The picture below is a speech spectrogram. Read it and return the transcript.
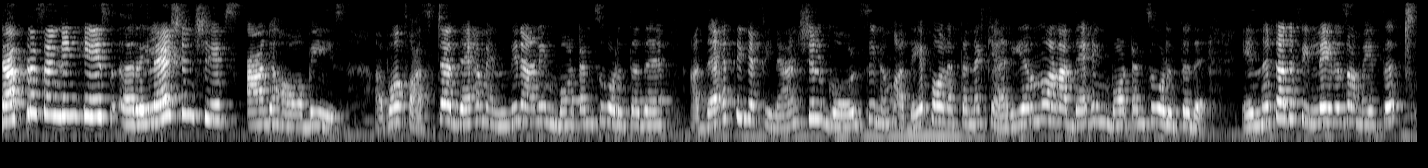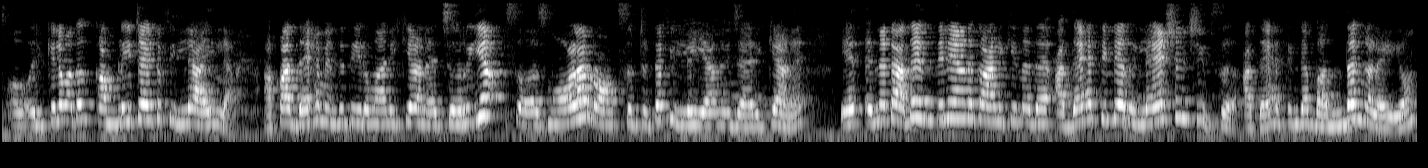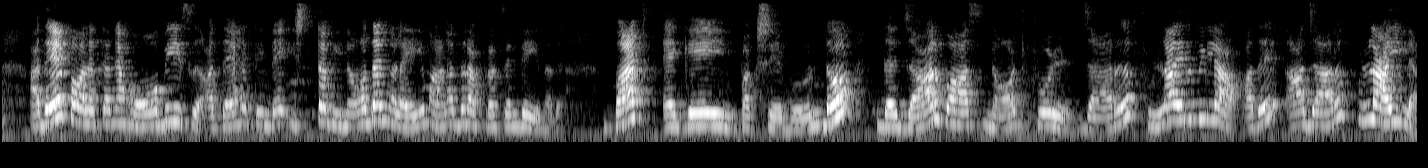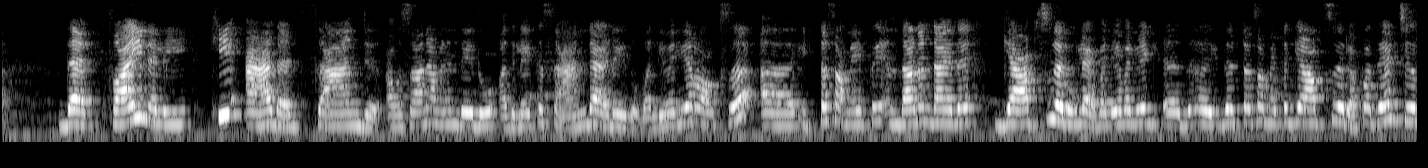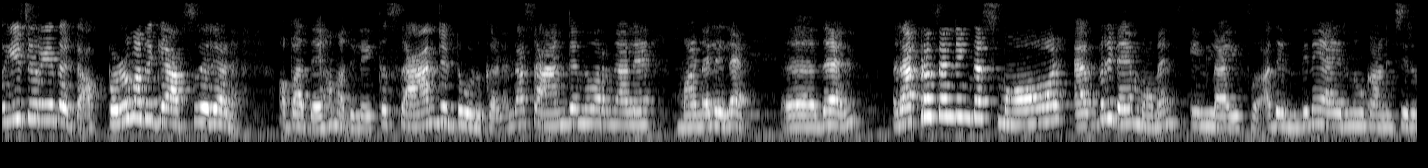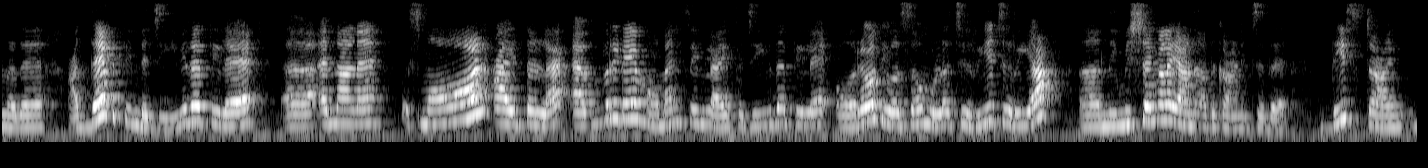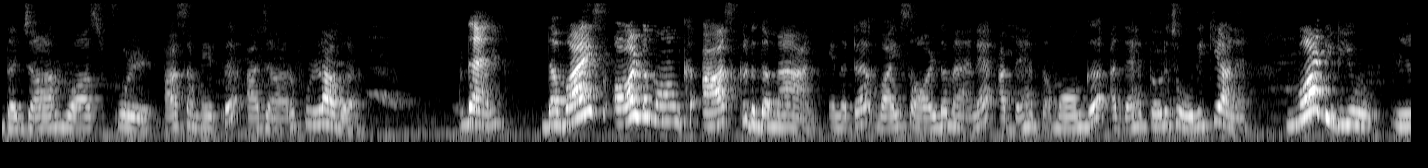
Representing his relationships and hobbies അപ്പോൾ ഫസ്റ്റ് അദ്ദേഹം എന്തിനാണ് ഇമ്പോർട്ടൻസ് കൊടുത്തത്? അദ്ദേഹത്തിന്റെ ഫിനാൻഷ്യൽ ഗോൾസിനും അതേപോലെ തന്നെ കരിയറിനുമാണ് അദ്ദേഹം ഇമ്പോർട്ടൻസ് കൊടുത്തത്. എന്നിട്ട് അത് ഫില്ല് ചെയ്ത സമയത്ത് ഒരിക്കലും അത് കംപ്ലീറ്റ് ആയിട്ട് ഫില്ല് ആയില്ല. അപ്പൊ അദ്ദേഹം എന്ത് തീരുമാനിക്കുകയാണ്? ചെറിയ സ്മോളർ റോക്സ് ഇട്ടിട്ട് ഫില്ല് ചെയ്യാന്ന് വിചാരിക്കുകയാണ്. എന്നിട്ട് അത് എന്തിനെയാണ് കാണിക്കുന്നത്? അദ്ദേഹത്തിന്റെ റിലേഷൻഷിപ്സ് അദ്ദേഹത്തിന്റെ ബന്ധങ്ങളെയും അതേപോലെ തന്നെ ഹോബീസ് അദ്ദേഹത്തിന്റെ ഇഷ്ട വിനോദങ്ങളെയും ആണ് അത് റെപ്രസെന്റ് ചെയ്യുന്നത്. ബട്ട് അഗെയിൻ പക്ഷേ വീണ്ടും the jar was not full jar full ആയിരുന്നില്ല. അത് ആ ജാറ് ഫുൾ ആയില്ല. Then finally he added sand അവസാനം അവൻ എന്ത് ചെയ്തു? അതിലേക്ക് സാൻഡ് ആഡ് ചെയ്തു. വലിയ വലിയ റോക്സ് ഇട്ട സമയത്ത് എന്താണ് ഉണ്ടായത്? ഗ്യാപ്സ് വരും അല്ലെ വലിയ വലിയ ഇതിട്ട സമയത്ത് ഗ്യാപ്സ് വരും. അപ്പൊ അദ്ദേഹം ചെറിയ ചെറിയത് ഇട്ട. അപ്പോഴും അത് ഗ്യാപ്സ് വരികയാണ്. അപ്പൊ അദ്ദേഹം അതിലേക്ക് സാൻഡ് ഇട്ട് കൊടുക്കുകയാണ്. എന്താ സാൻഡ് എന്ന് പറഞ്ഞാൽ മണൽ അല്ലേ? Then representing the small everyday moments in life അതെന്തിനെയായിരുന്നു കാണിച്ചിരുന്നത്? അദ്ദേഹത്തിന്റെ ജീവിതത്തിലെ എന്താണ്? സ്മോൾ ആയിട്ടുള്ള എവറിഡേ മൊമെന്റ്സ് ഇൻ ലൈഫ് ജീവിതത്തിലെ ഓരോ ദിവസവും ഉള്ള ചെറിയ ചെറിയ നിമിഷങ്ങളെയാണ് അത് കാണിച്ചത്. This time the jar was full ആ സമയത്ത് ആ ജാറ് ഫുൾ ആവുകയാണ്. Then the wise old monk asked the man എന്നിട്ട് വൈസ് ഓൾഡ് മാന് അദ്ദേഹത്തെ മോങ്ക് അദ്ദേഹത്തോട് ചോദിക്കുകയാണ് what did you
